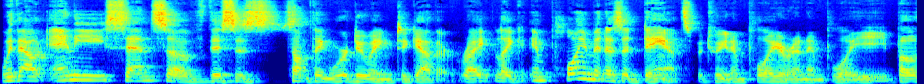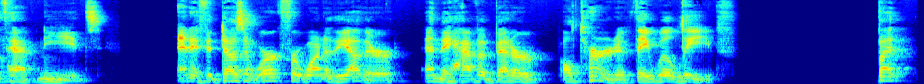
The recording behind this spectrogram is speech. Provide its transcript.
without any sense of this is something we're doing together, right? Like employment is a dance between employer and employee. Both have needs. And if it doesn't work for one or the other and they have a better alternative, they will leave. But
